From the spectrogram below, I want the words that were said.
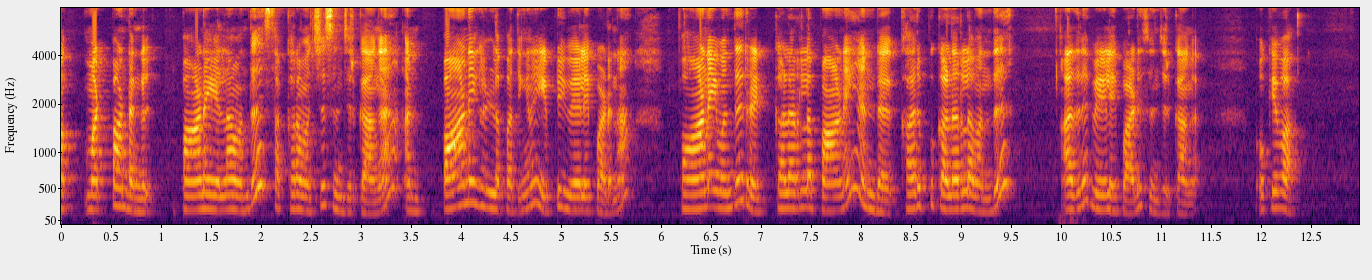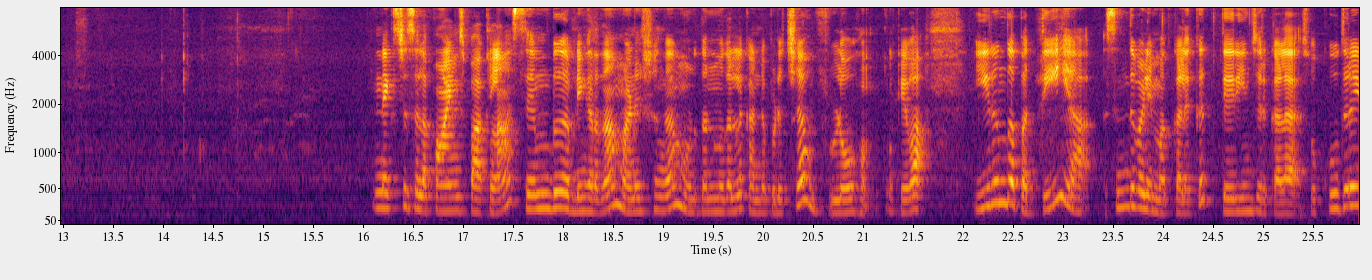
மக் மட்பாண்டங்கள் பானையெல்லாம் வந்து சக்கரம் வச்சு செஞ்சுருக்காங்க. அண்ட் பானைகளில் பார்த்தீங்கன்னா எப்படி வேலைப்பாடுனா பானை வந்து ரெட் கலரில் பானை அண்டு கருப்பு கலரில் வந்து அதில் வேலைப்பாடு செஞ்சுருக்காங்க. ஓகேவா நெக்ஸ்ட் சில பாயிண்ட்ஸ் பார்க்கலாம். செம்பு அப்படிங்கிறது தான் மனுஷங்க முதன் முதல்ல கண்டுபிடிச்ச உலோகம். ஓகேவா இரும்பை பற்றி சிந்துவெளி மக்களுக்கு தெரிஞ்சிருக்கலை. ஸோ குதிரை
